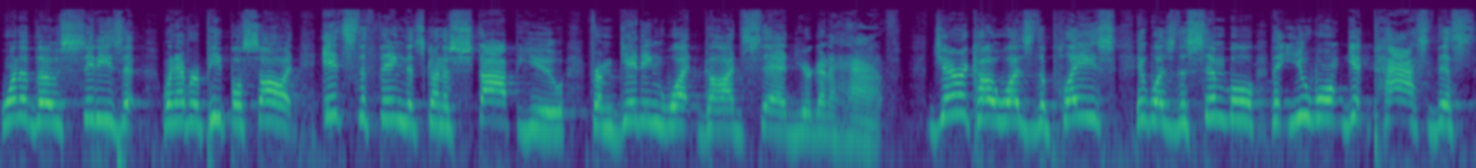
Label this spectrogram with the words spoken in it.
one of those cities that whenever people saw it, it's the thing that's going to stop you from getting what God said you're going to have. Jericho was the place, it was the symbol that you won't get past this,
